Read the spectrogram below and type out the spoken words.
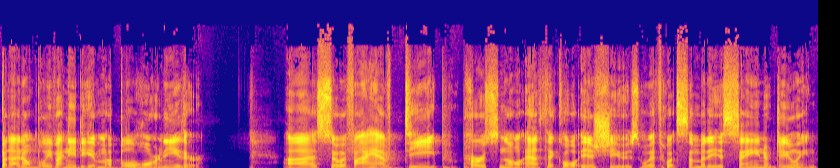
but I don't believe I need to give them a bullhorn either. Uh, so if I have deep personal ethical issues with what somebody is saying or doing,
